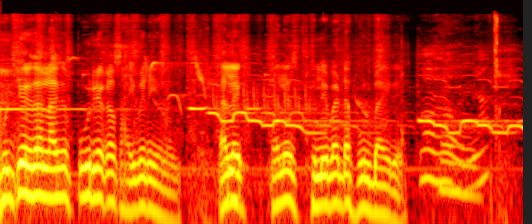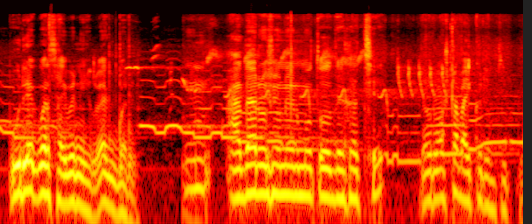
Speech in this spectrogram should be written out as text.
মুখের যেন লাগছে পুরি একটা সাইবে নিয়ে গেল তাহলে তাহলে ফ্লেভারটা ফুল বাইরে। পুরি একবার সাইবে নিয়ে গেল একবারে। আদা রসুনের মতো দেখাচ্ছে। রসটা বাইক করে চিপতে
